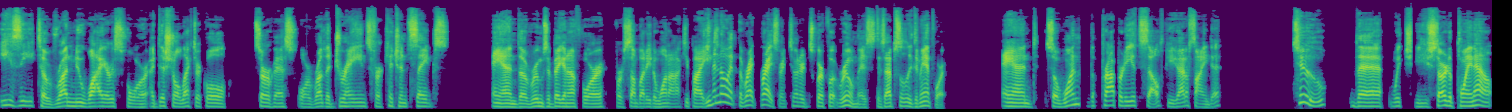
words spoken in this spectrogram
easy to run new wires for additional electrical service or run the drains for kitchen sinks and the rooms are big enough for for somebody to want to occupy, even though at the right price, right, 200 square foot room is there's absolutely demand for it. And so one, the property itself, you got to find it. Two, the which you started to point out,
